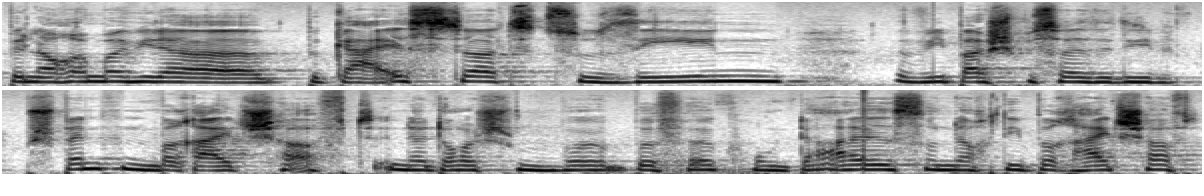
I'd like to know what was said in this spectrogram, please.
bin auch immer wieder begeistert zu sehen, wie beispielsweise die Spendenbereitschaft in der deutschen Be Bevölkerung da ist und auch die Bereitschaft,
